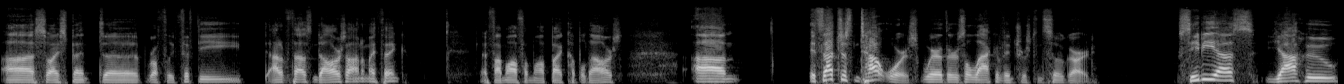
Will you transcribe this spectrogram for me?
Uh, so I spent uh, roughly 50 out of thousand dollars on him. I think. If I'm off, I'm off by a couple dollars. Um, it's not just in Tout Wars where there's a lack of interest in Sogard. CBS, Yahoo,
